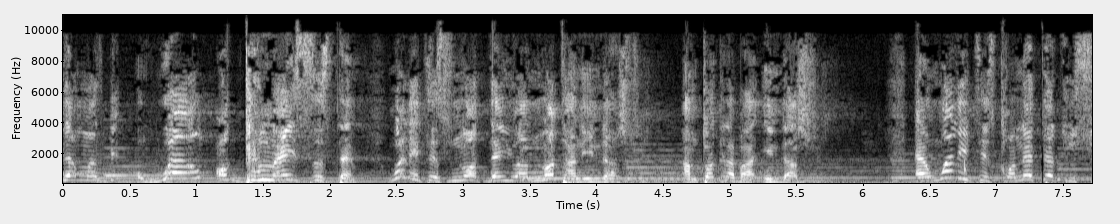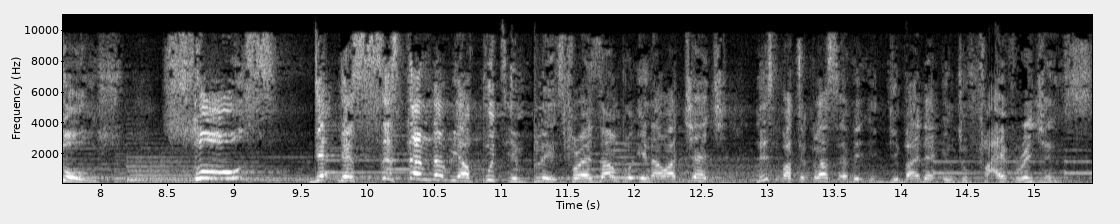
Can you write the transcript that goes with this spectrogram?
there must be a well organized system. When it is not, then you are not an industry. I'm talking about industry. And when it is connected to souls, souls, the, the system that we have put in place, for example, in our church, this particular service is divided into five regions.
